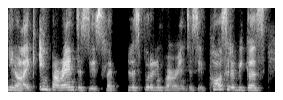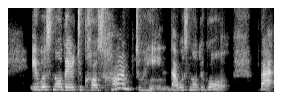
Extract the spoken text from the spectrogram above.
you know, like in parentheses, like let's put it in parentheses, positive because it was not there to cause harm to him. That was not the goal. But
